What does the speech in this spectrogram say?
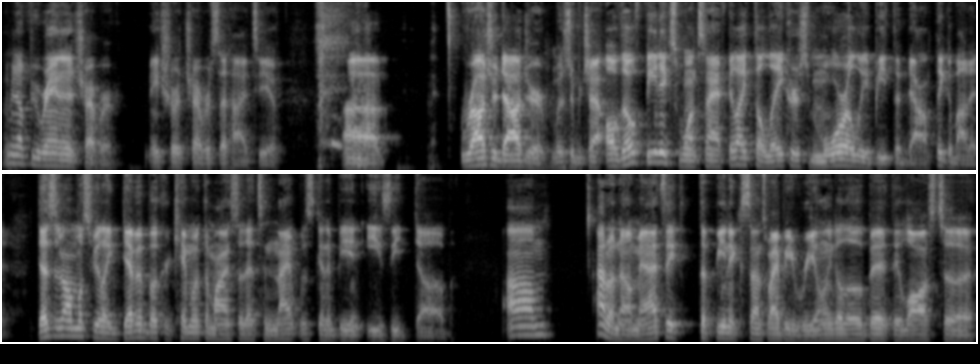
let me know if you ran into Trevor. Make sure Trevor said hi to you. Uh, Roger Dodger was super chat. Although Phoenix won tonight, I feel like the Lakers morally beat them down. Think about it. Does it almost feel like Devin Booker came with the mindset that tonight was going to be an easy dub? Um, I don't know, man. I think the Phoenix Suns might be reeling a little bit. They lost to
